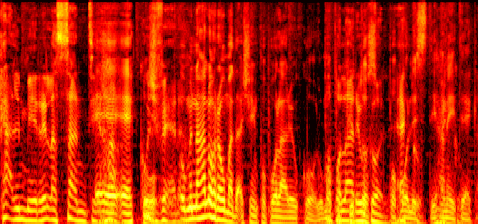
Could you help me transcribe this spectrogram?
Kalmi, rilassanti. Eh, ekku. Mhux vera. U minn naħa l-oħra huma daqsxejn popolari wkoll. Popolari wkoll. Populisti, ħanejtek.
